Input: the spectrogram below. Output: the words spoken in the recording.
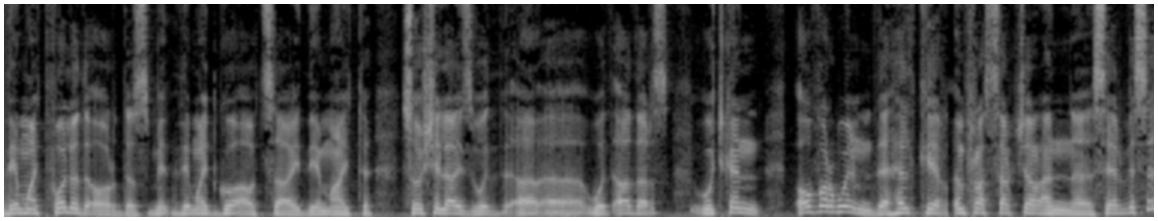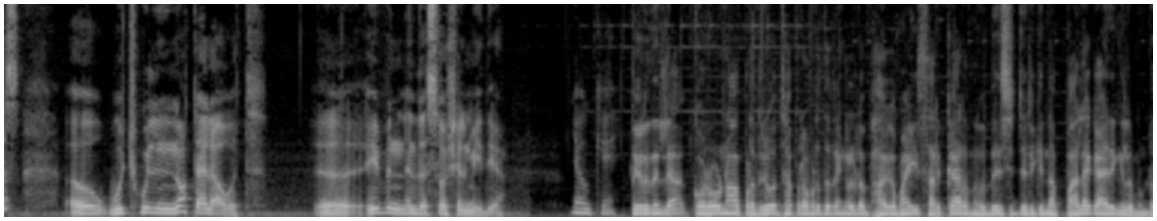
They might follow the orders they might go outside they might socialize with uh, uh, with others which can overwhelm the healthcare infrastructure and uh, services uh, which will not allow it uh, even in the social media. തീർന്നില്ല. കൊറോണ പ്രതിരോധ പ്രവർത്തനങ്ങളുടെ ഭാഗമായി സർക്കാർ നിർദ്ദേശിച്ചിരിക്കുന്ന പല കാര്യങ്ങളുമുണ്ട്.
